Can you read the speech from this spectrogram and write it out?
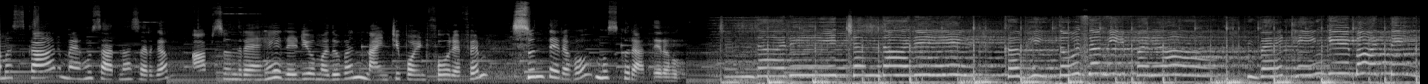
नमस्कार मैं हूँ साधना सरगम। आप सुन रहे हैं रेडियो मधुबन 90.4 एफएम। सुनते रहो मुस्कुराते रहो। चंदा रे चंदा रे कभी तो जमी पर आ। बैठेंगे बातें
